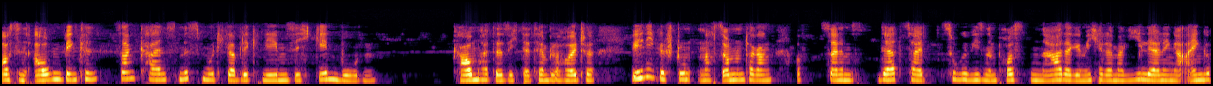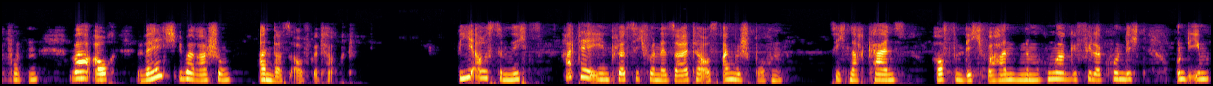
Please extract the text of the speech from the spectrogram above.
Aus den Augenwinkeln sank Kalens mißmutiger Blick neben sich gen Boden. Kaum hatte sich der Templer heute wenige Stunden nach Sonnenuntergang auf seinem derzeit zugewiesenen Posten nahe der Gemächer der Magielehrlinge eingefunden, war auch, welch Überraschung, Anders aufgetaucht. Wie aus dem Nichts hatte er ihn plötzlich von der Seite aus angesprochen, sich nach Kalens hoffentlich vorhandenem Hungergefühl erkundigt und ihm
